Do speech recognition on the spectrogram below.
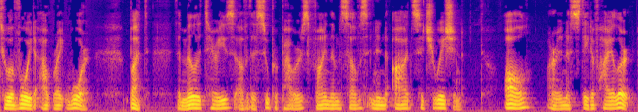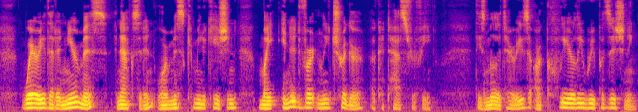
to avoid outright war. But the militaries of the superpowers find themselves in an odd situation. All are in a state of high alert, wary that a near miss, an accident, or miscommunication might inadvertently trigger a catastrophe. These militaries are clearly repositioning,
